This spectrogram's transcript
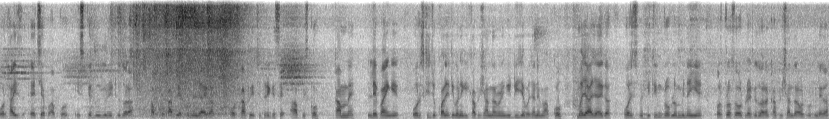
और हाई एचएफ आपको इसके यूनिट के द्वारा आपको काफ़ी अच्छा मिल जाएगा, और काफ़ी अच्छी तरीके से आप इसको काम में ले पाएँगे, और इसकी जो क्वालिटी बनेगी, काफ़ी शानदार बनेगी डीजे बजाने में आपको मज़ा आ जाएगा, और इसमें हीटिंग प्रॉब्लम भी नहीं है, और क्रॉस ओवर प्लेट के द्वारा काफ़ी शानदार आउटपुट मिलेगा।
